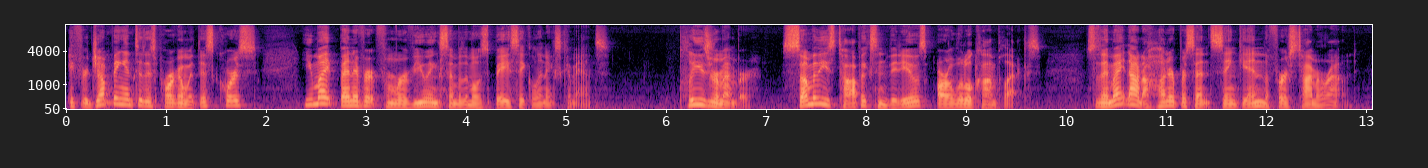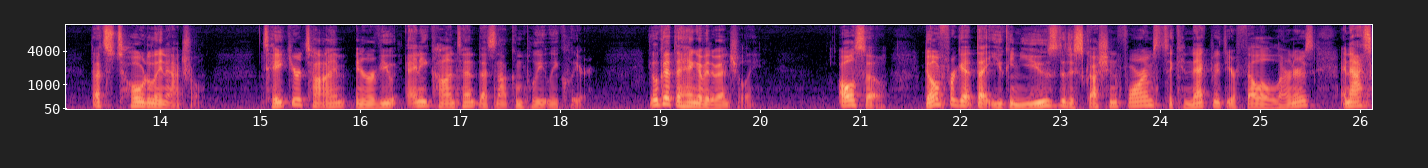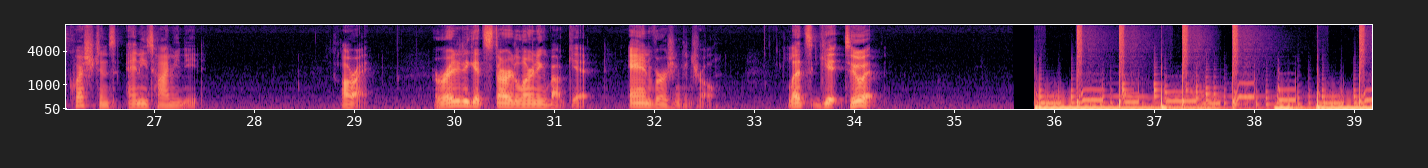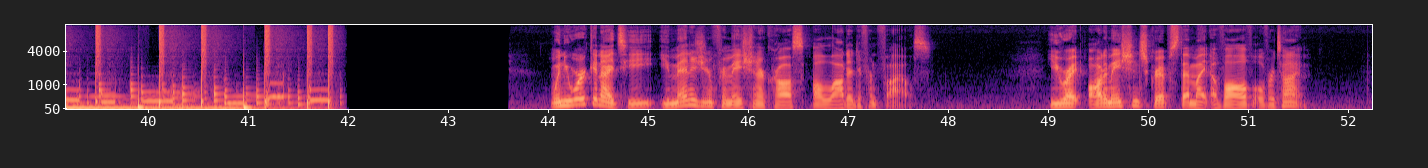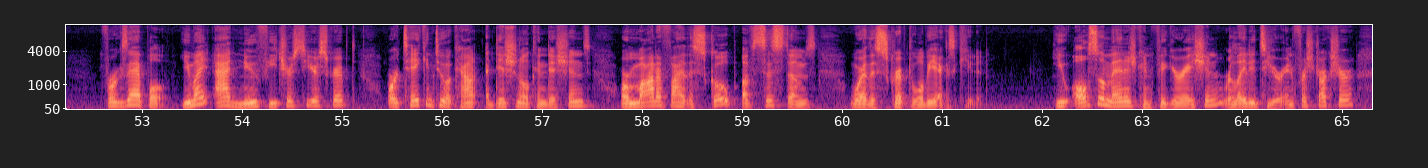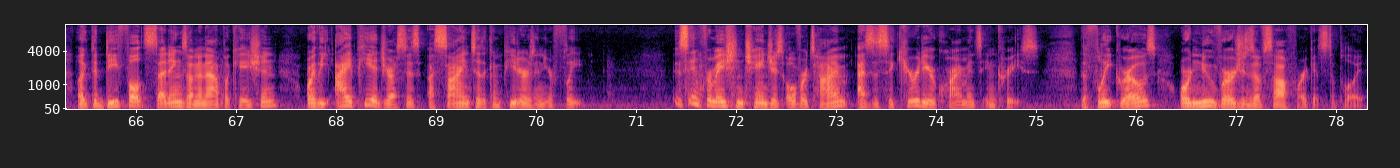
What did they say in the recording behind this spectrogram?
If you're jumping into this program with this course, you might benefit from reviewing some of the most basic Linux commands. Please remember, some of these topics and videos are a little complex, so they might not 100% sink in the first time around. That's totally natural. Take your time and review any content that's not completely clear. You'll get the hang of it eventually. Also, don't forget that you can use the discussion forums to connect with your fellow learners and ask questions anytime you need. All right, we're ready to get started learning about Git and version control. Let's get to it. When you work in IT, you manage information across a lot of different files. You write automation scripts that might evolve over time. For example, you might add new features to your script or take into account additional conditions or modify the scope of systems where the script will be executed. You also manage configuration related to your infrastructure, like the default settings on an application or the IP addresses assigned to the computers in your fleet. This information changes over time as the security requirements increase, the fleet grows, or new versions of software gets deployed.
